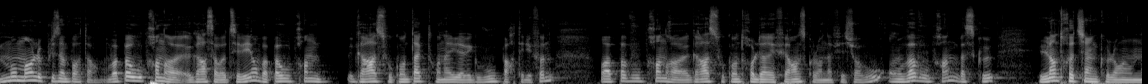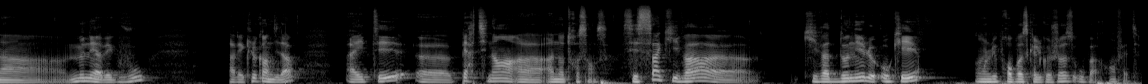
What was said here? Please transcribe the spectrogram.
moment le plus important. On va pas vous prendre euh, grâce à votre CV, on va pas vous prendre grâce au contact qu'on a eu avec vous par téléphone, on va pas vous prendre euh, grâce au contrôle de référence que l'on a fait sur vous, on va vous prendre parce que l'entretien que l'on a mené avec vous, avec le candidat, a été euh, pertinent à, notre sens. C'est ça qui va, qui va donner le OK, on lui propose quelque chose ou pas en fait.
